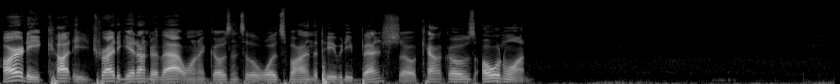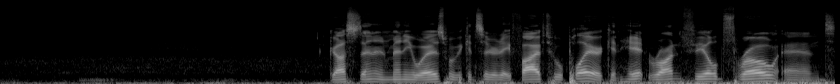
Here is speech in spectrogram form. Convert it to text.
Hardy cut. He tried to get under that one. It goes into the woods behind the Peabody bench, so count goes 0-1. Gustin, in many ways, would be considered a five-tool player. Can hit, run, field, throw, and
